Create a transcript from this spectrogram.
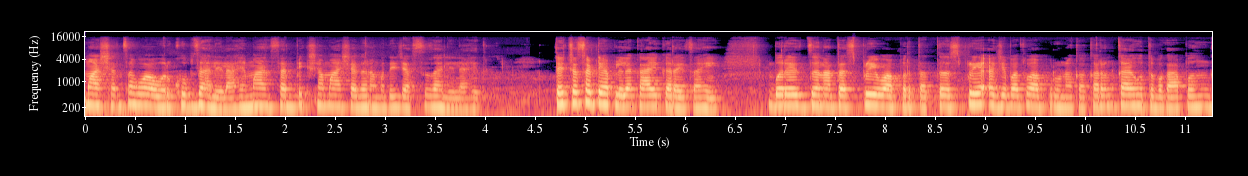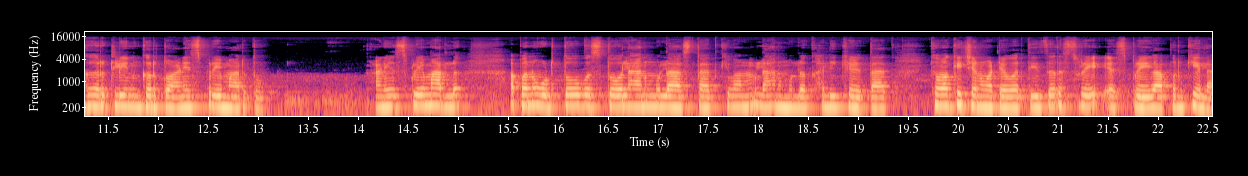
माशांचा वावर खूप झालेला आहे. माणसांपेक्षा माशा घरामध्ये जास्त झालेल्या आहेत. त्याच्यासाठी आपल्याला काय करायचं आहे? बरेच जण आता स्प्रे वापरतात तर स्प्रे अजिबात वापरू नका. कारण काय होतं बघा आपण घर क्लीन करतो आणि स्प्रे मारतो. आणि स्प्रे मारलं आपण उठतो बसतो लहान मुलं असतात किंवा लहान मुलं खाली खेळतात किंवा किचन वाट्यावरती जर स्प्रे स्प्रे आपण केला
